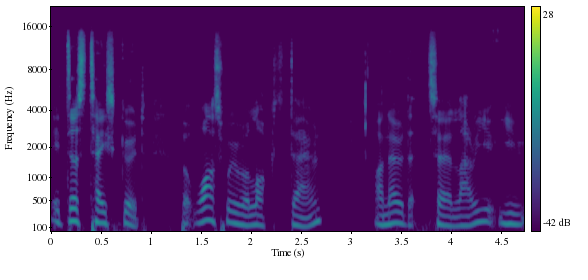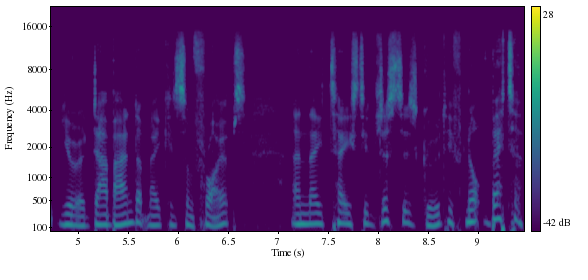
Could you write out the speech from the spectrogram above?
It does taste good, but whilst we were locked down, I know that uh, Larry, you, you you're a dab hand at making some fry ups, and they tasted just as good, if not better.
